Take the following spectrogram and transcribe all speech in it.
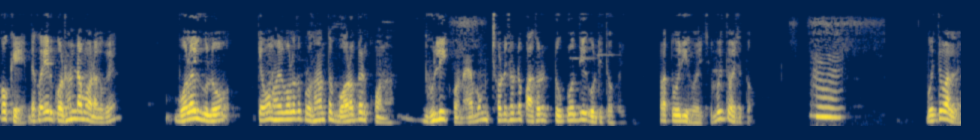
ওকে দেখো এর গঠনটা মনে রাখবে। বলয়গুলো কেমন হয় বলতো? প্রধানত বরফের কণা ধুলি কণা এবং ছোট ছোট পাথরের টুকরো দিয়ে গঠিত হয়। বা তৈরি হয়েছে বুঝতে পারছ তো? বুঝতে পারলে?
